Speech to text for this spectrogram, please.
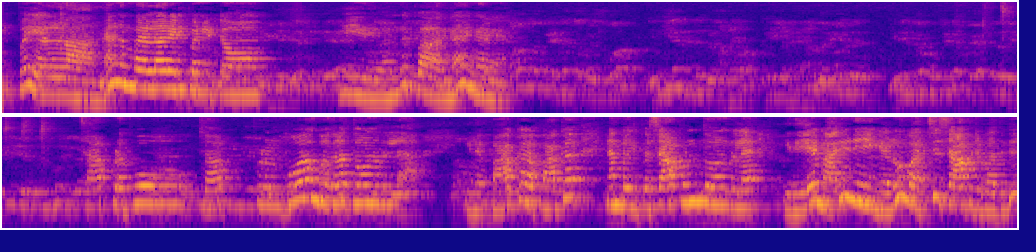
இப்போ எல்லாமே நம்ம எல்லாம் ரெடி பண்ணிட்டோம். இது வந்து பாருங்க இங்க இருங்க. சாப்பிட போ சாப்பிடணும் போல உங்களுக்கெல்லாம் தோணுதில்ல? இதை பார்க்க பார்க்க நம்மளுக்கு இப்போ சாப்பிடணும்னு தோணுதில்ல? இதே மாதிரி நீங்களும் வச்சு சாப்பிட்டு பார்த்துட்டு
